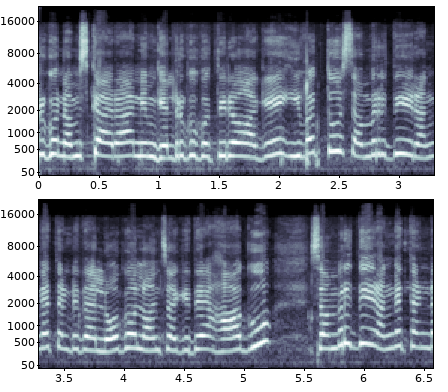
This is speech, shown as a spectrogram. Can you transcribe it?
ಎಲ್ರಿಗೂ ನಮಸ್ಕಾರ. ನಿಮ್ಗೆಲ್ರಿಗೂ ಗೊತ್ತಿರೋ ಹಾಗೆ ಇವತ್ತು ಸಮೃದ್ಧಿ ರಂಗತಂಡದ ಲೋಗೋ ಲಾಂಚ್ ಆಗಿದೆ. ಹಾಗೂ ಸಮೃದ್ಧಿ ರಂಗತಂಡ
